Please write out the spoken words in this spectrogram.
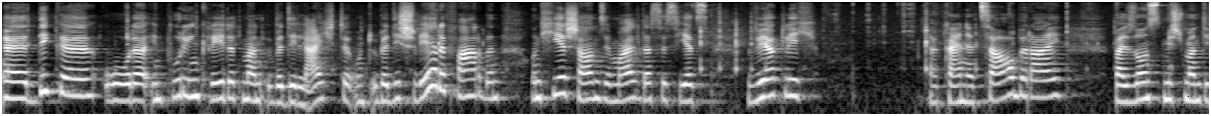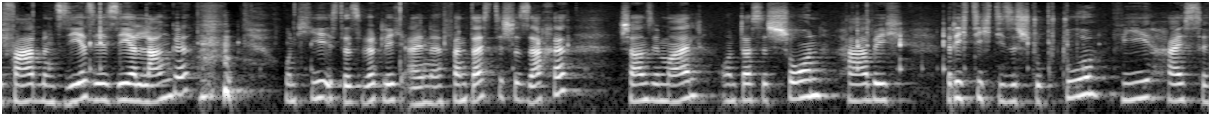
äh, Dicke oder in Puring redet man über die leichte und über die schwere Farben und hier schauen Sie mal, das ist jetzt wirklich äh, keine Zauberei, weil sonst mischt man die Farben sehr, sehr, sehr lange und hier ist das wirklich eine fantastische Sache. Schauen Sie mal, und das ist schon, habe ich richtig diese Struktur, wie heiße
